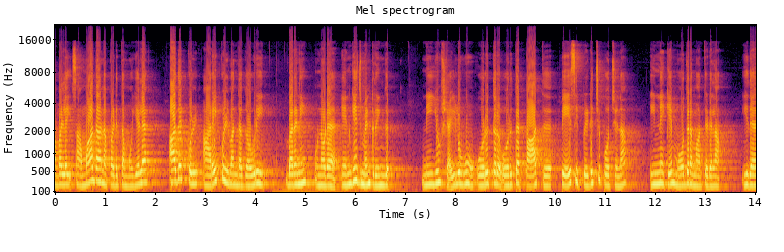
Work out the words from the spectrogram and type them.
அவளை சமாதானப்படுத்த முயல அதற்குள் அறைக்குள் வந்த கௌரி பரணி உன்னோட என்கேஜ்மெண்ட் ரிங்கு. நீயும் ஷைலுவும் ஒருத்தர் ஒருத்தர் பார்த்து பேசி பிடிச்சு போச்சுன்னா இன்னைக்கே மோதிரம் மாத்திடலாம். இதை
